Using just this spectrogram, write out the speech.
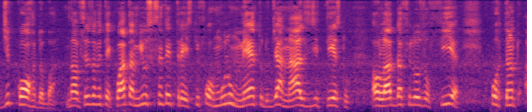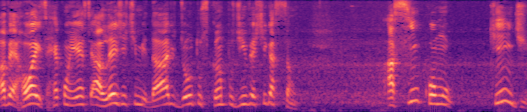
de Córdoba, 994 a 1063, que formula um método de análise de texto ao lado da filosofia. Portanto, Averroes reconhece a legitimidade de outros campos de investigação. Assim como Kind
